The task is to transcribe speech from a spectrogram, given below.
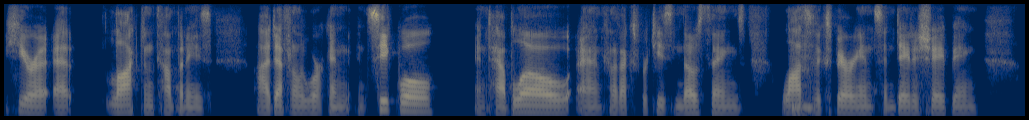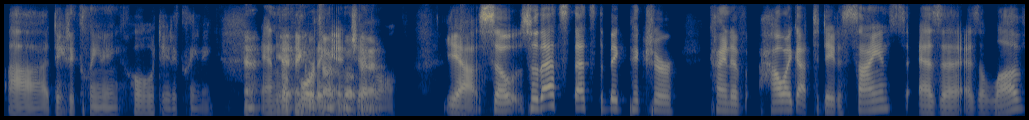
here at, at Lockton Companies, I definitely work in SQL and Tableau and kind of expertise in those things, lots mm-hmm. of experience in data shaping, uh, data cleaning, oh, data cleaning, and yeah, reporting we'll in general. That. Yeah, so so that's that's the big picture, kind of how I got to data science as a as a love,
